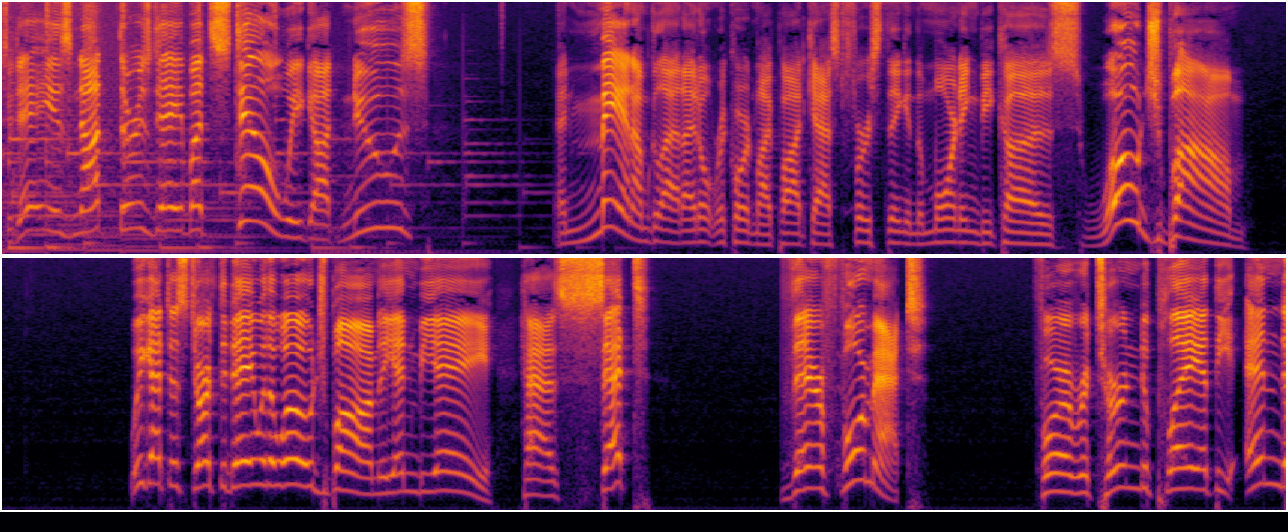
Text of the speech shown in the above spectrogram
Today is not Thursday, but still we got news. And man, I'm glad I don't record my podcast first thing in the morning because Woj Bomb. We got to start the day with a Woj Bomb. The NBA has set their format for a return to play at the end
